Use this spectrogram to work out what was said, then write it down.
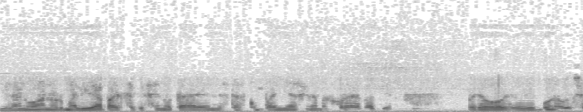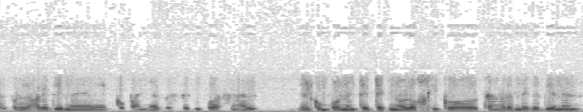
y, la nueva normalidad parece que se nota en estas compañías y la mejora de ratios pero eh, bueno pues el problema que tiene compañías de este tipo al final del componente tecnológico tan grande que tienen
